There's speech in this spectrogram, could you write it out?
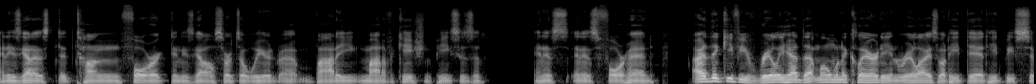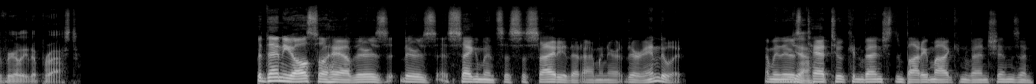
and he's got his tongue forked, and he's got all sorts of weird uh, body modification pieces in, in his in his forehead. I think if he really had that moment of clarity and realized what he did, he'd be severely depressed. But then you also have there's there's segments of society that I mean they're they're into it. I mean there's Yeah. tattoo conventions, body mod conventions, and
